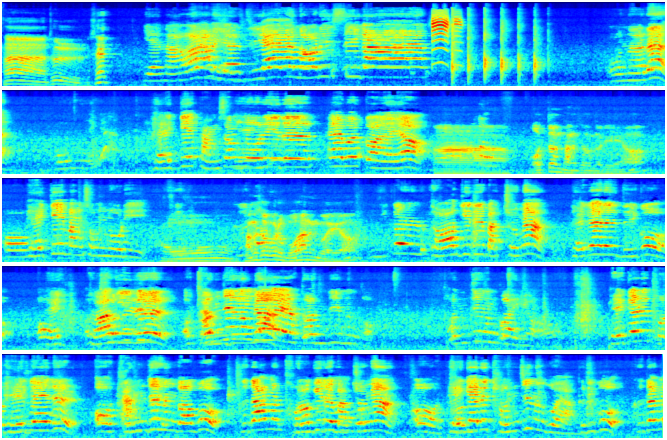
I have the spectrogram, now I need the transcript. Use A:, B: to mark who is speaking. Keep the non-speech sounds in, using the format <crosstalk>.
A: 하나, 둘, 셋.
B: 예나와 예지의 놀이 시간. 오늘은 배기 방송놀이를 해볼 거예요.
A: 아, 어떤 방석놀이에요?
B: 배기 방송놀이.
A: 오, 방석으로 뭐 하는 거예요?
B: 이걸 더하기를 맞추면 베개를 들고 배- 더하기를 던지는 거예요. 던지는 거. 던지는 거예요. 베개를 더 베개를 어 던지는 거고 그 다음에 더하기를 맞추면 어 베개를 던지는 거야. 그리고 그 다음에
